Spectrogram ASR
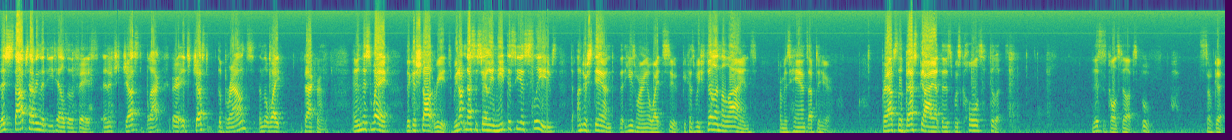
this stops having the details of the face, and it's just black, or it's just the browns and the white background. And in this way, the Gestalt reads. We don't necessarily need to see his sleeves to understand that he's wearing a white suit, because we fill in the lines from his hands up to here. Perhaps the best guy at this was Coles Phillips. This is Coles Phillips. Ooh, so good.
